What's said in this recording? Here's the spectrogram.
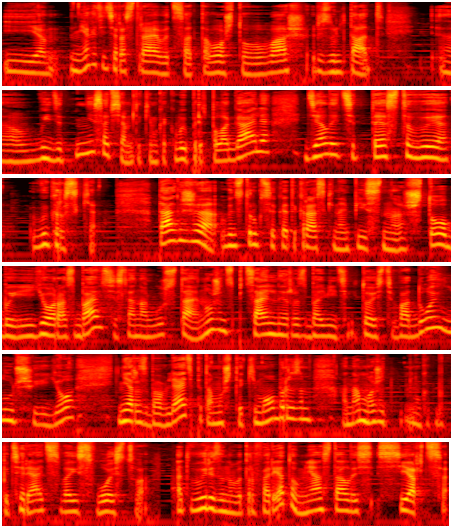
и не хотите расстраиваться от того, что ваш результат э, выйдет не совсем таким, как вы предполагали, делайте тестовые выкраски. Также в инструкции к этой краске написано, чтобы ее разбавить, если она густая, нужен специальный разбавитель. То есть водой лучше ее не разбавлять, потому что таким образом она может ну, как бы потерять свои свойства. От вырезанного трафарета у меня осталось сердце.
